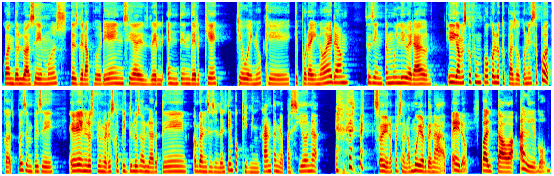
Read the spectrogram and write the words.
cuando lo hacemos desde la coherencia, desde el entender que, que bueno, que, que por ahí no era, se siente muy liberador. Y digamos que fue un poco lo que pasó con este podcast, pues empecé en los primeros capítulos hablar de organización del tiempo, que me encanta, me apasiona. Soy una persona muy ordenada, pero faltaba algo.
